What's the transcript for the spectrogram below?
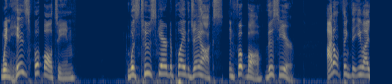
when his football team was too scared to play the Jayhawks in football this year. I don't think that Eli.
